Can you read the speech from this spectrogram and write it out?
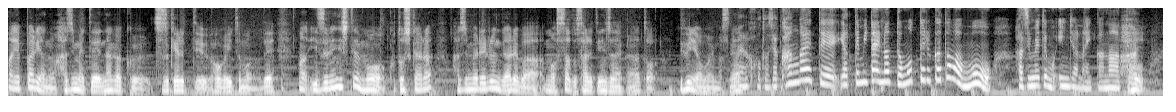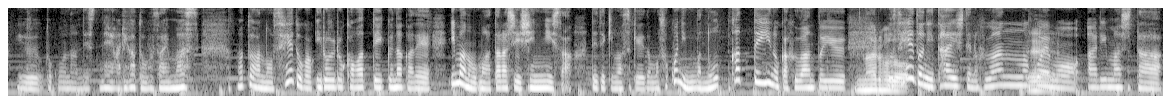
まあ、やっぱりあの初めて長く続けるっていう方がいいと思うので、まあ、いずれにしても今年から始めれるんであればもうスタートされていいんじゃないかなというふうには思いますね。なるほど。じゃあ考えてやってみたいなって思ってる方はもう始めてもいいんじゃないかなはい。というところなんですね、ありがとうございます。あとあの制度がいろいろ変わっていく中で今のまあ新しい新 NISA 出てきますけれどもそこにまあ乗っかっていいのか不安というなるほど。制度に対しての不安の声もありました、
